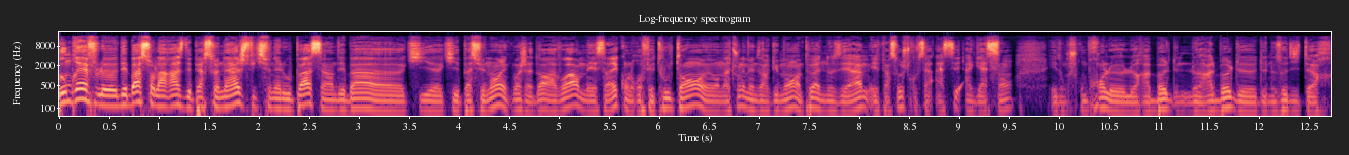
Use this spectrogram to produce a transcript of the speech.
Donc bref, le débat sur la race des personnages, fictionnels ou pas, c'est un débat euh, qui, euh, qui est passionnant et que moi j'adore avoir, mais c'est vrai qu'on le refait tout le temps, euh, on a toujours les mêmes arguments, un peu à nauséam, et perso je trouve ça assez agaçant, et donc je comprends le, le ras-le-bol de, de, de nos auditeurs.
